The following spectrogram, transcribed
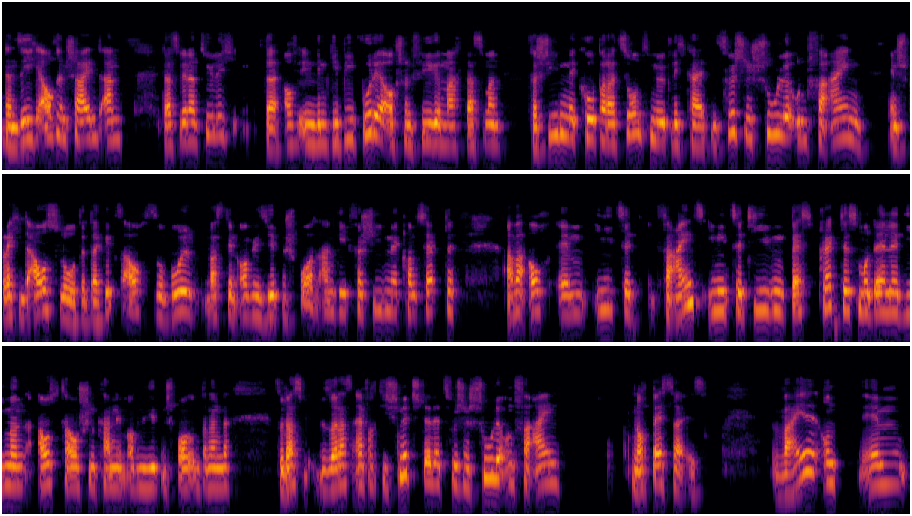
dann sehe ich auch entscheidend an, dass wir natürlich, da auf, in dem Gebiet wurde ja auch schon viel gemacht, dass man verschiedene Kooperationsmöglichkeiten zwischen Schule und Verein entsprechend auslotet. Da gibt's auch sowohl, was den organisierten Sport angeht, verschiedene Konzepte, aber auch ähm, Initiat Vereinsinitiativen, Best-Practice-Modelle, die man austauschen kann im organisierten Sport untereinander, sodass, sodass einfach die Schnittstelle zwischen Schule und Verein noch besser ist. Weil, und ähm,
